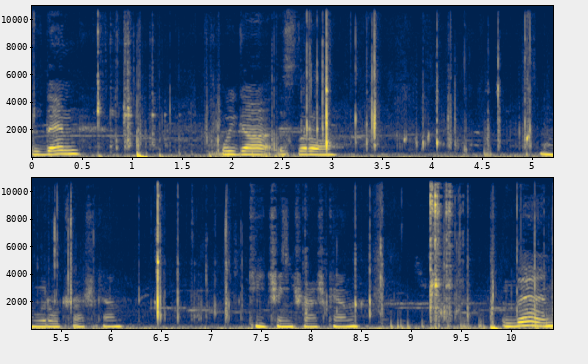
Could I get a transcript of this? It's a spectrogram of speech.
And then we got this little little trash can. Keychain trash can. And then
